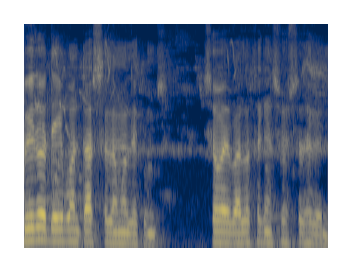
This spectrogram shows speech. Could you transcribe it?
বিরোধী বন্ধু, আসসালামু আলাইকুম। সবাই ভালো থাকেন, সুস্থ থাকেন।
